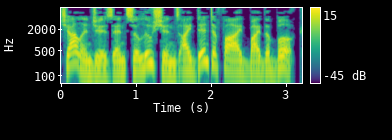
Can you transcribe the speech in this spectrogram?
Challenges and solutions identified by the book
